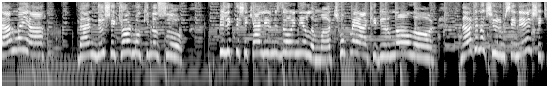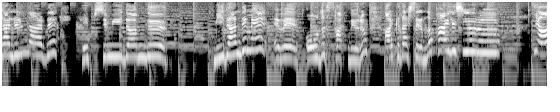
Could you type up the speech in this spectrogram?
Ben Maya. Ben de şeker makinesi. Birlikte şekerlerimizle oynayalım mı? Çok merak ediyorum ne olur. Nereden açıyorum seni? Şekerlerin nerede? Hepsi midemde. Midende mi? Evet, orada saklıyorum. Arkadaşlarımla paylaşıyorum. Ya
